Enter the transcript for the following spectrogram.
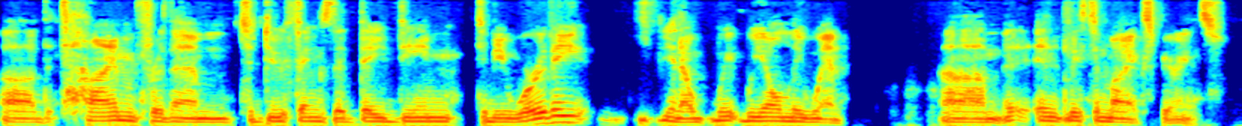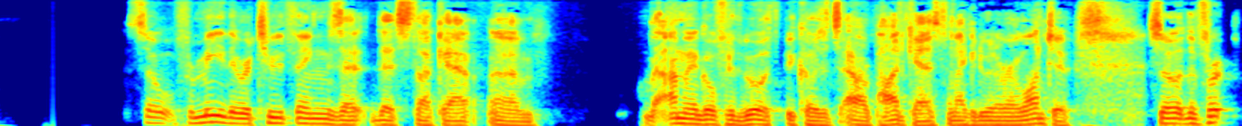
uh, the time for them to do things that they deem to be worthy, you know, we, we only win um, at least in my experience. So for me, there were two things that, that stuck out. Um, I'm going to go for both because it's our podcast and I can do whatever I want to. So the first,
